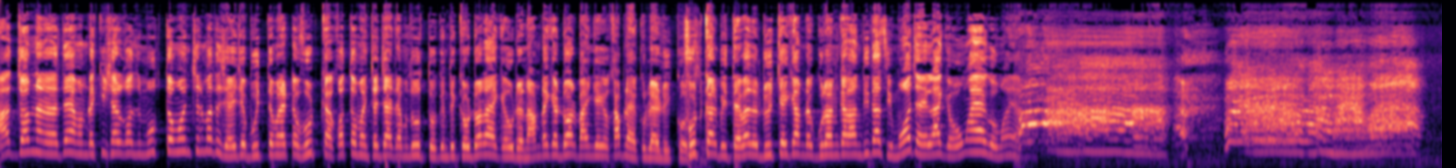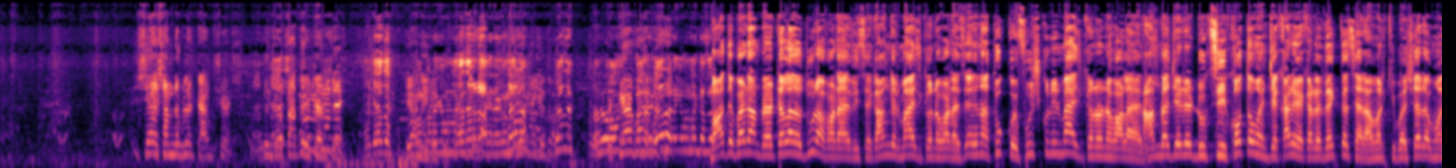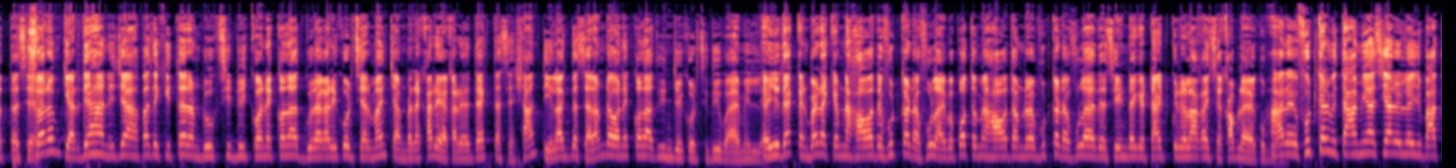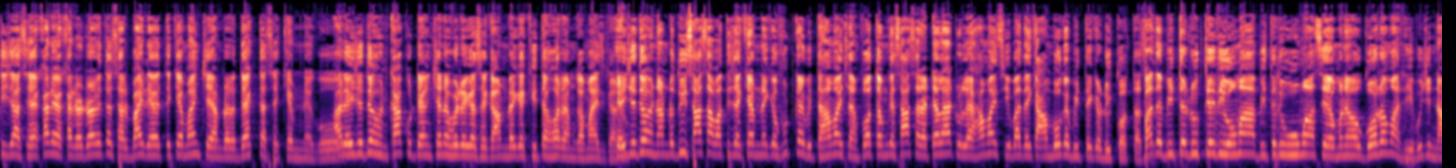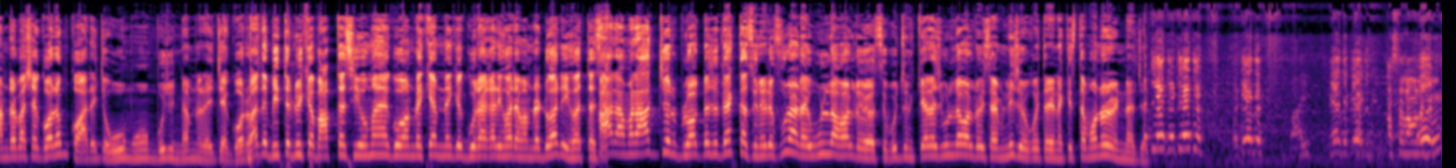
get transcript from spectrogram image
আজ জমনারা রাতে আমরা কিশোরগঞ্জ মুক্ত মঞ্চের মধ্যে যাই যে বুঝতে মানে একটা ফুটকা, কত মঞ্চে যায় এটার মধ্যে উঠতো, কিন্তু কেউ ডরায়, কেউ উঠে না। আমরা কেউ ডর বাইঙ্গে কেউ কাবলায় কুবলায় ঢুক ফুটকার ভিতরে গিয়ে আমরা গুরান কারান দিতাছি, মজাই লাগে, ও মায়া গো, মায়া। শেষ, আমরা বলে টাইম শেষ। যা আমরা না কি বা হতেছে শরম কি আর দেহানি যা বাদে কি তারাম ঢুক অনেক কলাত ঘোরাঘুরি করছি, আর মানছি আমরা কারে কারে দেখতেছে। শান্তি লাগতেছে, আর আমরা অনেক কলাত এনজয় করছি দুই ভাই মিললে এই যে দেখেন বেড়া কেমনে হাওয়াতে ফুটকাটা ফুলাই বা প্রথমে হাওয়াতে আমরা ফুটকাটা ফুলাই দিয়েছি ইন্ডাকে টাইট করে লাগাইছে কাবলায় খুব আরে ফুটকার ভিতরে আমি আছি আর ওই যে বাতি যাচ্ছে একারে একারে ডরাইতেছে আর বাইরে থেকে মানছে আমরা দেখতেছে কেমনে গো। আর এই যে দেখুন কাকু টেনশনে হয়ে গেছে গামডাকে কিতা হরাম গা মাইজ গান এই যে দেখুন আমরা দুই সাসা বাতি যা কেমনে গে ফুটকার ভিতরে হামাইছিলাম প্রথম গে সাসারা টেলা টুলে হামাইছি বাদে কে আম্বকে ভিতরে কে ঢুক করতেছে বাদে ভিতরে ঢুকতে দি উমা ভিতরে দি উমা আছে মানে গরম আর হি বুঝি নামটার বাসায় গরম কো আর এই যে উম উম বুঝি নামনার এই যে গরম। বাদে ভিতরে ঢুকে ভাবতাছি উমা গো আমরা কেমনে গে ঘোরাঘাড়ি হরাম আমরা ডোয়ারি ডরি হতাছি আর আমার আজর ব্লগটা যে দেখতাছি এটা পুরাটাই উল্লা পাল্টা হয়ে আছে বুঝছেন? কেরাজ উল্লা পাল্টা হয়েছে আমি নিজেও কইতারি না কিস্তা মনে রই না যে। আসসালামু আলাইকুম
